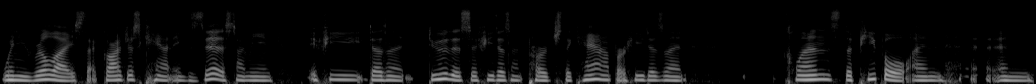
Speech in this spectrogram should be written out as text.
when you realize that God just can't exist, I mean, if he doesn't do this, if he doesn't purge the camp or he doesn't cleanse the people and and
